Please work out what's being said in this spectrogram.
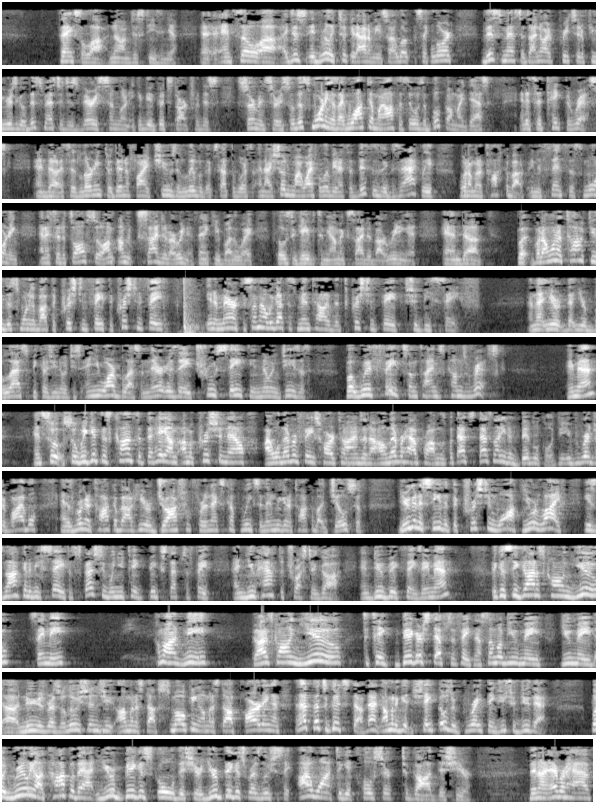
Thanks a lot. No, I'm just teasing you. And so uh, I just it really took it out of me. So I looked. It's like Lord, this message. I know I preached it a few years ago. This message is very similar, and it can be a good start for this sermon series. So this morning, as I walked in my office, there was a book on my desk, and it said "Take the Risk." And uh, it said, learning to identify, choose, and live with acceptable words. And I showed my wife Olivia, and I said, this is exactly what I'm going to talk about in a sense this morning. And I said, it's also, I'm, I'm excited about reading it. Thank you, by the way, for those who gave it to me. I'm excited about reading it. And, uh, but, but I want to talk to you this morning about the Christian faith. The Christian faith in America, somehow we got this mentality that the Christian faith should be safe. And that you're, that you're blessed because you know Jesus. And you are blessed. And there is a true safety in knowing Jesus. But with faith sometimes comes risk. Amen? And so, so we get this concept that, hey, I'm, I'm a Christian now, I will never face hard times and I'll never have problems, but that's, that's not even biblical. If you've read your Bible, and as we're going to talk about here, Joshua for the next couple weeks, and then we're going to talk about Joseph, you're going to see that the Christian walk, your life, is not going to be safe, especially when you take big steps of faith. And you have to trust in God and do big things. Amen? Because see, God is calling you, say me, Come on, me. God is calling you to take bigger steps of faith. Now, some of you made you made uh, New Year's resolutions. You, I'm going to stop smoking. I'm going to stop partying, and, and that, that's good stuff. That I'm going to get in shape. Those are great things. You should do that. But really, on top of that, your biggest goal this year, your biggest resolution, say, I want to get closer to God this year than I ever have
